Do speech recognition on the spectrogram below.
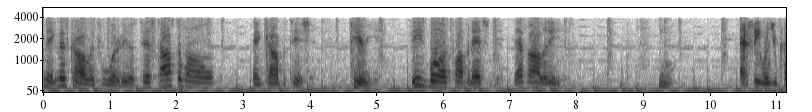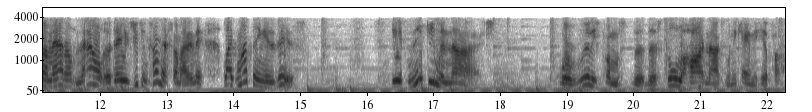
Nick, let's call it for what it is. Testosterone and competition. Period. These boys pumping estrogen. That's all it is. Hmm. And see, when you come at them nowadays, you can come at somebody. And they, like my thing is this: if Nicki Minaj were really from the the school of hard knocks when it came to hip hop,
